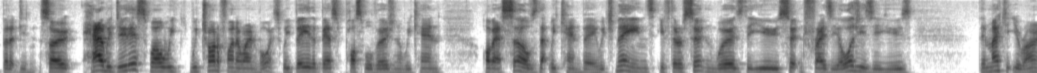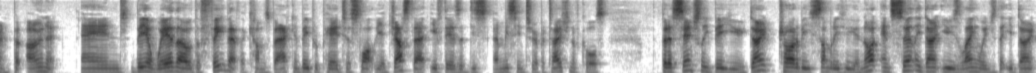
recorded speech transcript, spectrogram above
but it didn't. So how do we do this? Well, we, we try to find our own voice. We be the best possible version that we can of ourselves that we can be, which means if there are certain words that you use, certain phraseologies you use, then make it your own, but own it. And be aware though of the feedback that comes back and be prepared to slightly adjust that if there's a, dis- a misinterpretation, of course. But essentially be you. Don't try to be somebody who you're not, and certainly don't use language that you don't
